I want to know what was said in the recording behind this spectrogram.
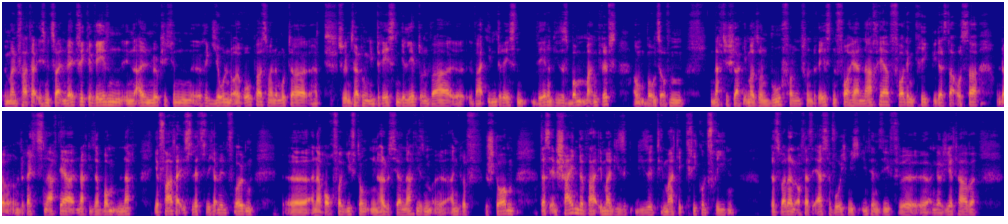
Mein Vater ist im Zweiten Weltkrieg gewesen, in allen möglichen äh, Regionen Europas. Meine Mutter hat zu dem Zeitpunkt in Dresden gelebt und war, äh, war in Dresden während dieses Bombenangriffs. Und bei uns auf dem Nachttisch lag immer so ein Buch von, von Dresden, vorher, nachher, vor dem Krieg, wie das da aussah. Und, und rechts nach der, nach dieser Bombennacht. Ihr Vater ist letztlich an den Folgen äh, einer Rauchvergiftung ein halbes Jahr nach diesem äh, Angriff gestorben. Das Entscheidende war immer diese, diese Thematik Krieg und Frieden. Das war dann auch das erste, wo ich mich intensiv äh, engagiert habe.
